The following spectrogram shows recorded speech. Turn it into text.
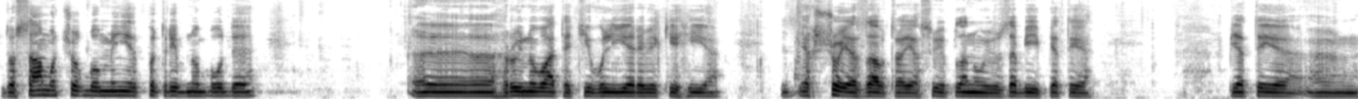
до самочок, бо мені потрібно буде е, руйнувати ті вольєри, в яких є. Якщо я завтра я собі планую забій п'яти п'яти. Е,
